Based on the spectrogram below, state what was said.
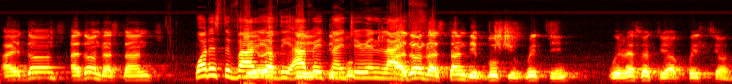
I don't, I don't understand. What is the value the, of the, the average the Nigerian book, life? I don't understand the book you've written with respect to your question.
